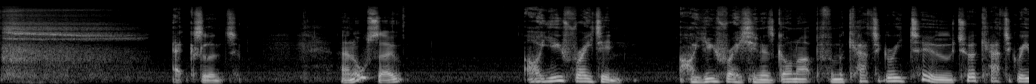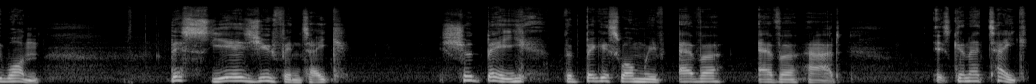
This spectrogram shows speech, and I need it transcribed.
Excellent. And also, our youth rating. Our youth rating has gone up from a category 2 to a category 1. This year's youth intake should be the biggest one we've ever, ever had it's going to take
